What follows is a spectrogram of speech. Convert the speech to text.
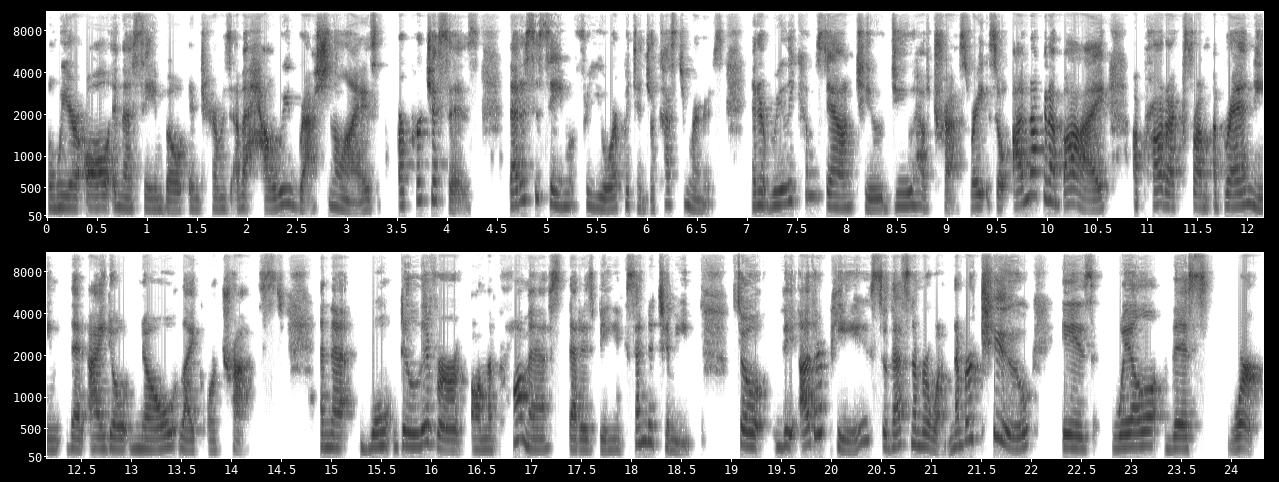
and we are all in the same boat in terms of how we rationalize our purchases. That is the same for your potential customers. And it really comes down to do you have trust, right? So I'm not going to buy a product from a brand name that I don't know, like, or trust, and that won't deliver on the promise that is being extended to me. So the other piece, so that's number one. Number two is will this work?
